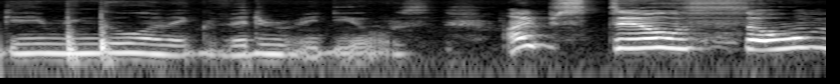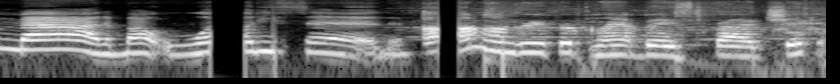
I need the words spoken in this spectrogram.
gaming go I make video videos. I'm still so mad about what he said. I'm hungry for plant-based fried chicken.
